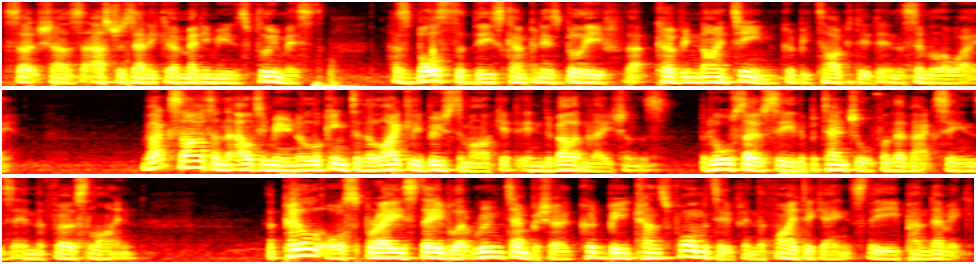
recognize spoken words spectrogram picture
such as AstraZeneca Medimmune's FluMist, has bolstered these companies' belief that COVID 19 could be targeted in a similar way. Vaxart and Altimmune are looking to the likely booster market in developed nations, but also see the potential for their vaccines in the first line. A pill or spray stable at room temperature could be transformative in the fight against the pandemic,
